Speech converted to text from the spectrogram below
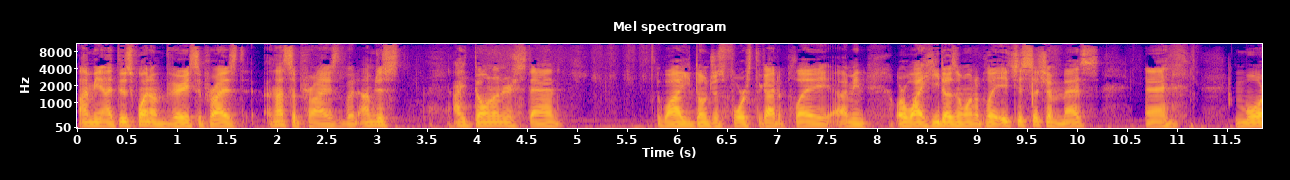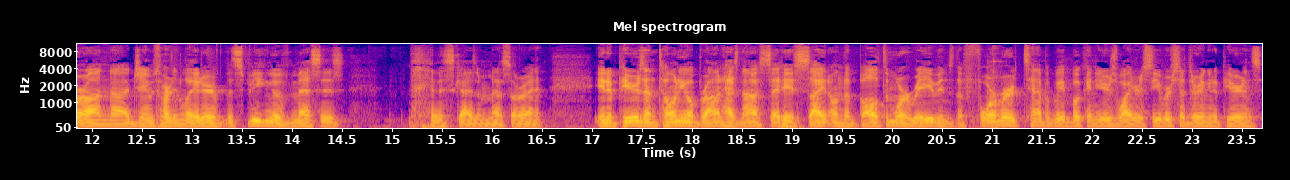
I mean, at this point, I'm very surprised. Not surprised, but I'm just, I don't understand why you don't just force the guy to play. I mean, or why he doesn't want to play. It's just such a mess and more on uh, James Harden later. But speaking of messes, this guy's a mess, all right. It appears Antonio Brown has now set his sight on the Baltimore Ravens. The former Tampa Bay Buccaneers wide receiver said during an appearance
